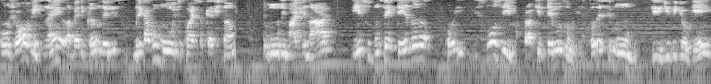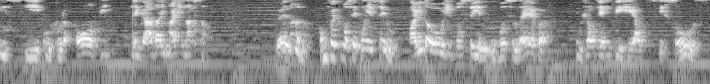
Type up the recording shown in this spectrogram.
os jovens né, americanos eles brincavam muito com essa questão do mundo imaginário. Isso, com certeza, foi explosivo para o que temos hoje. Né? Todo esse mundo de, de videogames e cultura pop, ligada à imaginação. Fernando, como foi que você conheceu? Ainda hoje você, você leva os jogos de RPG a outras pessoas?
